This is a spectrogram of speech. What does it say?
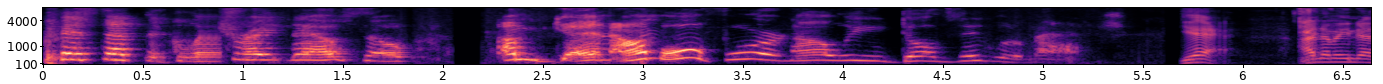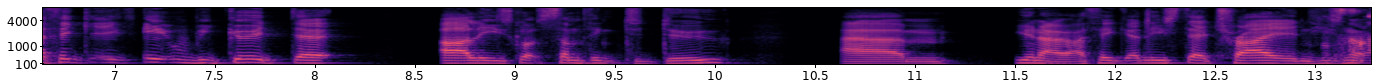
pissed at the glitch right now. So I'm getting, I'm all for an Ali Dolph Ziggler match. yeah. And I mean, I think it, it would be good that Ali's got something to do. Um, you know, I think at least they're trying. He's not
